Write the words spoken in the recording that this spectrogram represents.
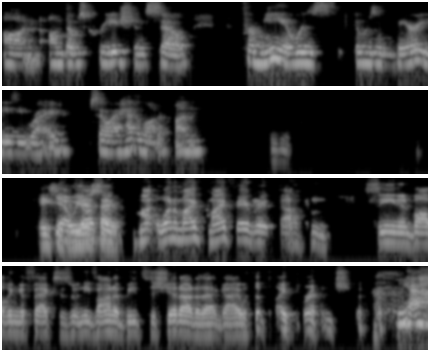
on on those creations. So for me, it was it was a very easy ride. So I had a lot of fun. Casey, yeah, we also my, one of my my favorite um, scene involving effects is when Ivana beats the shit out of that guy with a pipe wrench. Yeah.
